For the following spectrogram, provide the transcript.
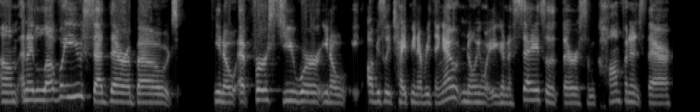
Um, and I love what you said there about you know at first you were you know obviously typing everything out knowing what you're going to say so that there's some confidence there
